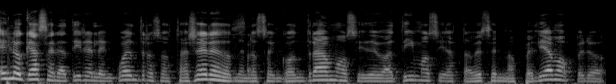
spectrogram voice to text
Es lo que hace la tira el encuentro, esos talleres donde nos encontramos y debatimos y hasta a veces nos peleamos, pero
